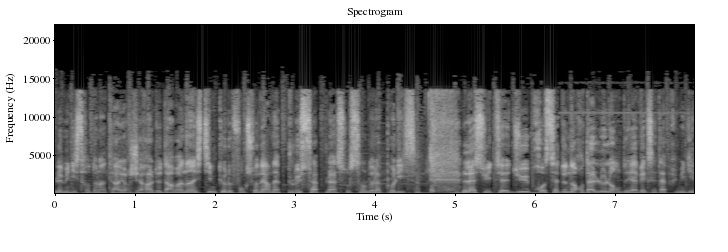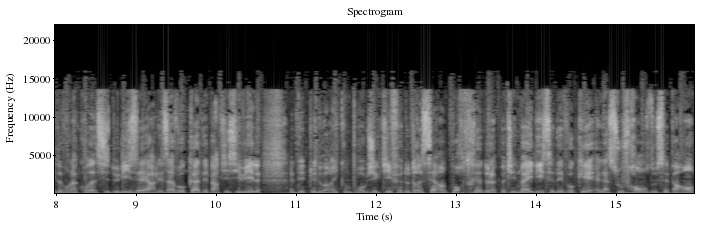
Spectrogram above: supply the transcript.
Le ministre de l'Intérieur Gérald Darmanin estime que le fonctionnaire n'a plus sa place au sein de la police. La suite du procès de Nordal Lelandais avec cet après-midi devant la cour d'assises de l'Isère, les avocats des parties civiles, des plaidoiries qui ont pour objectif de dresser un portrait de la petite Maïlis et d'évoquer la souffrance de ses parents.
